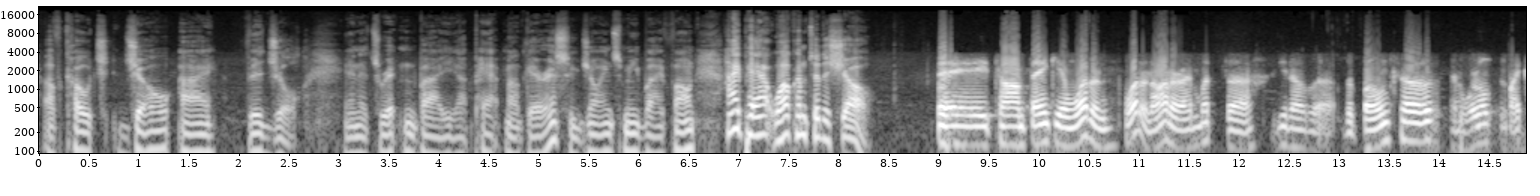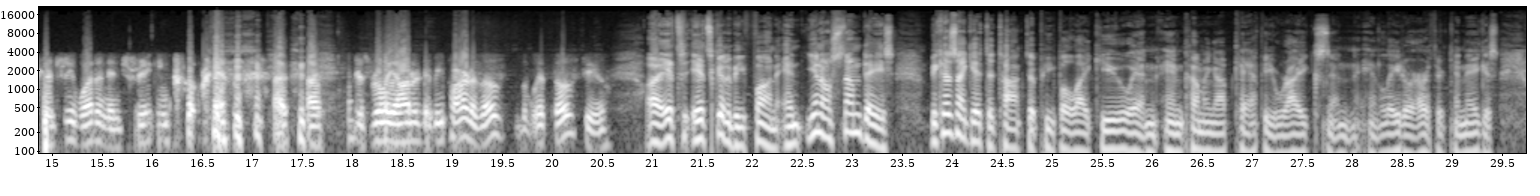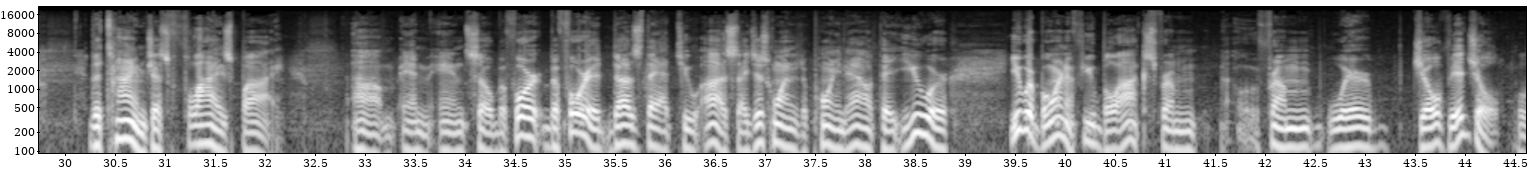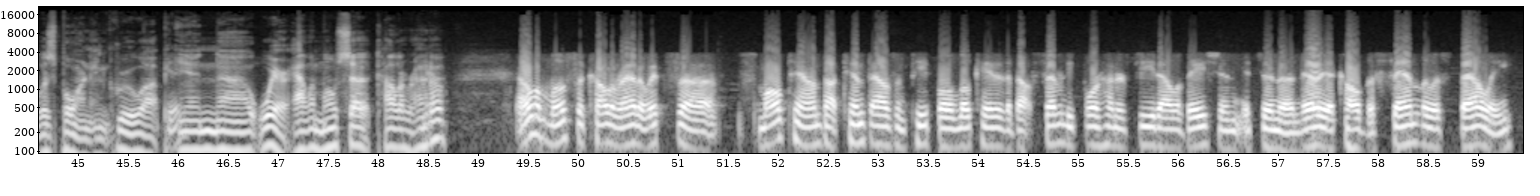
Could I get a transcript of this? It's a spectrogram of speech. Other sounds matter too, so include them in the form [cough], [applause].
of Coach Joe I. Vigil. And it's written by uh, Pat Melgares, who joins me by phone. Hi, Pat. Welcome to the show. Hey Tom, thank you, and what an what an honor! I'm with the you know the the Bone Code and World is My Country. What an intriguing [laughs] program! I, I'm just really honored to be part of those with those two. Uh, it's it's going to be fun, and you know some days because I get to talk to people like you and and coming up Kathy Reichs and and later Arthur Kanegis, the time just flies by. Um, and and so before before it does that to us, I just wanted to point out that you were you were born a few blocks from from where Joe Vigil was born and grew up Yeah. in uh, where Alamosa, Colorado. Alamosa, Colorado. It's a small town, about 10,000 people, located about 7,400 feet elevation. It's in an area called the San Luis Valley.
